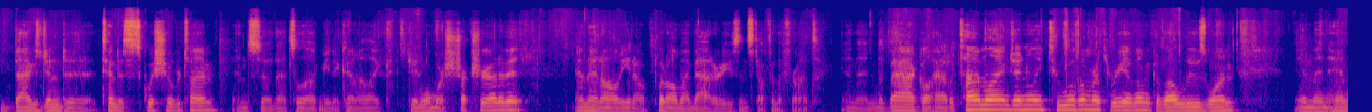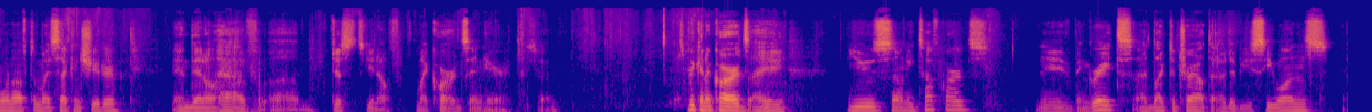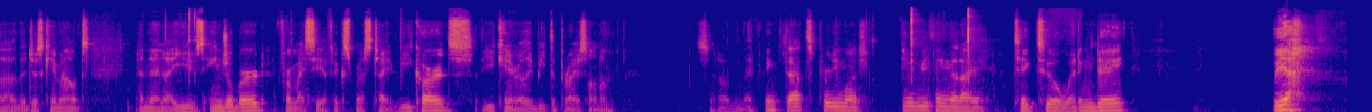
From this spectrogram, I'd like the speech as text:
bags tend to tend to squish over time, and so that's allowed me to kind of like get a little more structure out of it. And then I'll you know put all my batteries and stuff in the front, and then the back I'll have a timeline generally two of them or three of them because I'll lose one, and then hand one off to my second shooter, and then I'll have um, just you know my cards in here. So speaking of cards, I use Sony Tough cards. They've been great. I'd like to try out the OWC ones uh, that just came out. And then I use Angelbird for my CF Express Type B cards. You can't really beat the price on them. So I think that's pretty much everything that I take to a wedding day. But yeah,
